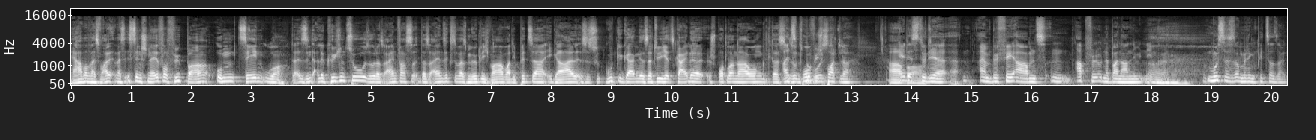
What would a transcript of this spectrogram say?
ja, aber was, war, was ist denn schnell verfügbar um 10 Uhr? Da sind alle Küchen zu, so das einfachste, das Einzigste, was möglich war, war die Pizza. Egal, es ist gut gegangen, ist natürlich jetzt keine Sportlernahrung. Das Als Profisportler hättest du dir äh, am Buffet abends einen Apfel und eine Banane mitnehmen können. Äh. Muss es unbedingt Pizza sein?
